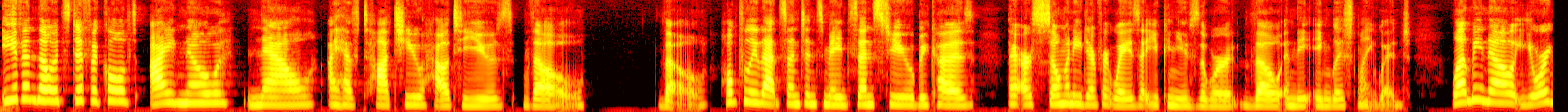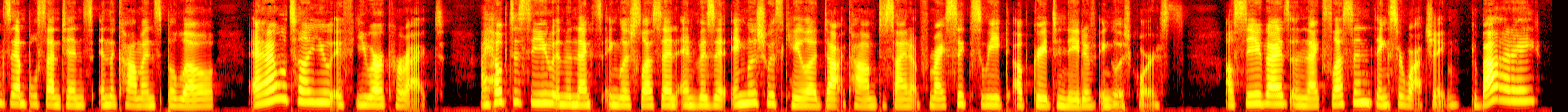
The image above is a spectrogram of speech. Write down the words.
Even though it's difficult, I know now I have taught you how to use though. Though. Hopefully that sentence made sense to you because there are so many different ways that you can use the word though in the English language. Let me know your example sentence in the comments below, and I will tell you if you are correct. I hope to see you in the next English lesson and visit EnglishWithKayla.com to sign up for my six week upgrade to native English course. I'll see you guys in the next lesson. Thanks for watching. Goodbye.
